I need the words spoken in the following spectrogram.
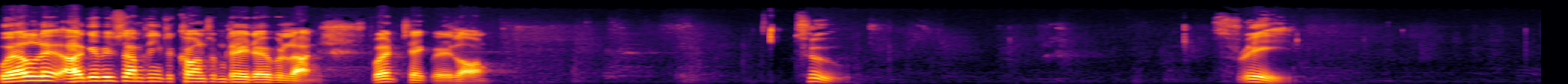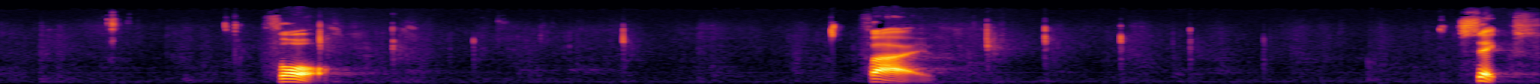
Well, I'll give you something to contemplate over lunch. It won't take very long. Two, three, four, five, six,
